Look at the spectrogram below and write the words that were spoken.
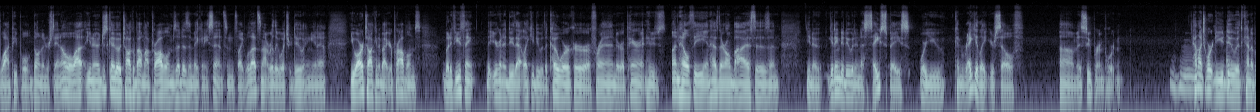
why people don't understand. Oh, well, I, you know, just gonna go talk about my problems. That doesn't make any sense. And it's like, well, that's not really what you're doing. You know, you are talking about your problems, but if you think that you're going to do that like you do with a coworker or a friend or a parent who's unhealthy and has their own biases and you know getting to do it in a safe space where you can regulate yourself um, is super important mm-hmm. how much work do you do with kind of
